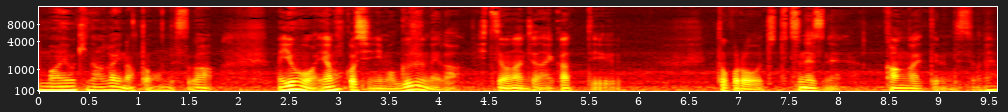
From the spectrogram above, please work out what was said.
前置き長いなと思うんですが要は山越にもグルメが必要なんじゃないかっていうところをちょっと常々考えてるんですよね。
